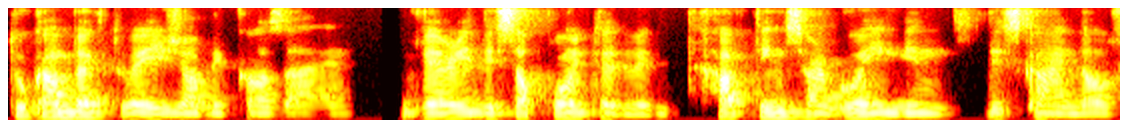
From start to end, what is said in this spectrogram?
to come back to Asia because I'm very disappointed with how things are going in this kind of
